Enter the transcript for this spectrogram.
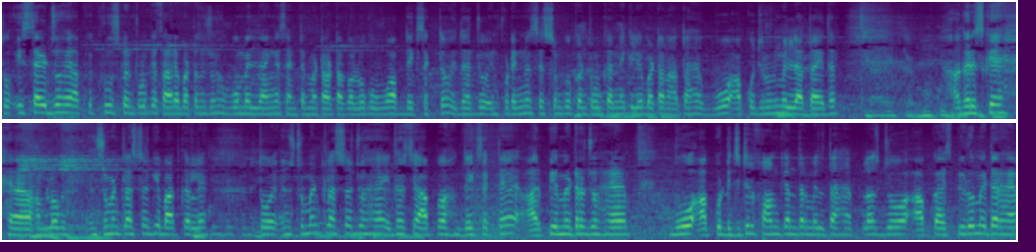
तो इस साइड जो है आपके क्रूज कंट्रोल के सारे बटन जो है वो मिल जाएँगे सेंटर में टाटा का लोगो वो आप देख सकते हो। इधर जो इन्फोटेनमेंट सिस्टम को कंट्रोल करने के लिए बटन आता है, वो आपको ज़रूर मिल जाता है इधर। अगर इसके हम लोग इंस्ट्रूमेंट क्लस्टर की बात कर लें तो इंस्ट्रूमेंट क्लस्टर जो है इधर से आप देख सकते हैं आर मीटर जो है वो आपको डिजिटल फॉर्म के अंदर मिलता है प्लस जो आपका स्पीडोमीटर है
